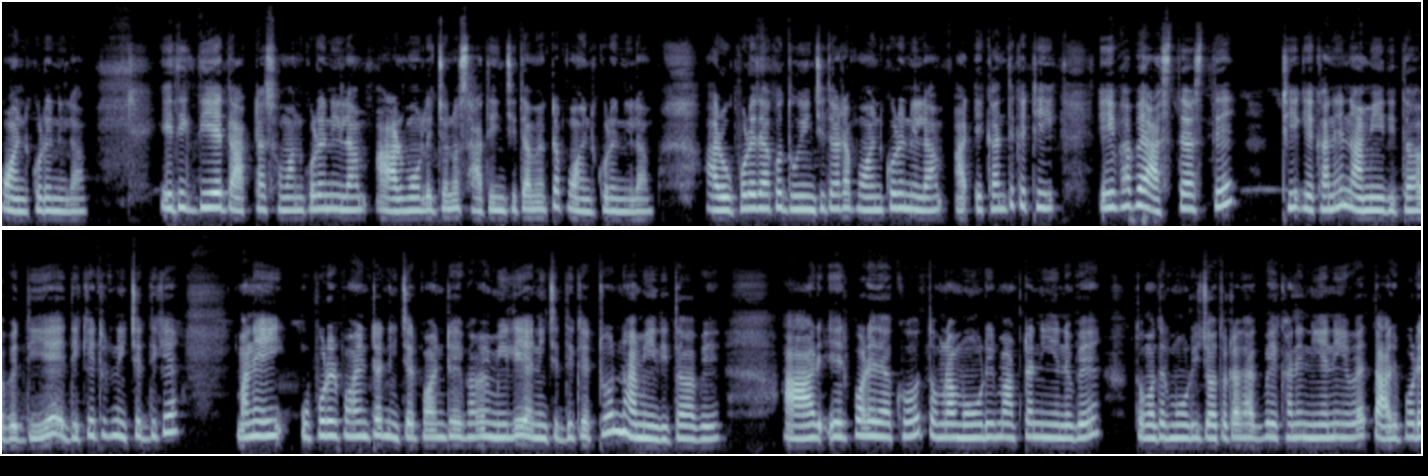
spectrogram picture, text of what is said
পয়েন্ট করে নিলাম। এদিক দিয়ে দাগটা সমান করে নিলাম আর মোলের জন্য সাত ইঞ্চিতে আমি একটা পয়েন্ট করে নিলাম। আর উপরে দেখো দুই ইঞ্চিতে একটা পয়েন্ট করে নিলাম আর এখান থেকে ঠিক এইভাবে আস্তে আস্তে ঠিক এখানে নামিয়ে দিতে হবে। দিয়ে এদিকে একটু নিচের দিকে মানে এই উপরের পয়েন্টটা নিচের পয়েন্টে এইভাবে মিলিয়ে নিচের দিকে একটু নামিয়ে দিতে হবে। আর এরপরে দেখো তোমরা মৌরির মাপটা নিয়ে নেবে। তোমাদের মৌরি যতটা থাকবে এখানে নিয়ে নেবে তারপরে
